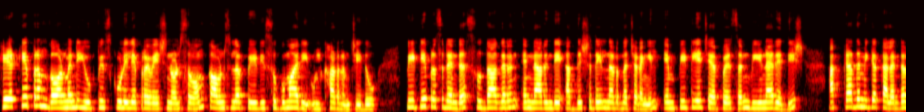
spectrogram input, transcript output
കിഴക്കേപ്പുറം ഗവൺമെന്റ് യു പി സ്കൂളിലെ പ്രവേശനോത്സവം കൗൺസിലർ പി ഡി സുകുമാരി ഉദ്ഘാടനം ചെയ്തു. P T A president Sudhakaran N ആറിന്റെ അധ്യക്ഷതയിൽ നടന്ന ചടങ്ങിൽ M P T A chairperson Veena Ratheesh അക്കാദമിക കലണ്ടർ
